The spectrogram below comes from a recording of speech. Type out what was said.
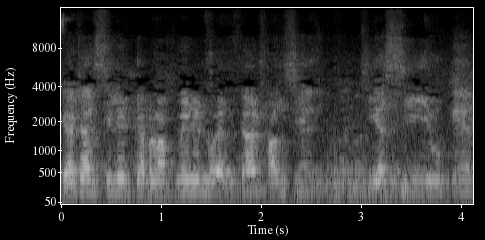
Greater Sylhet development and welfare council GSC ইউকের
